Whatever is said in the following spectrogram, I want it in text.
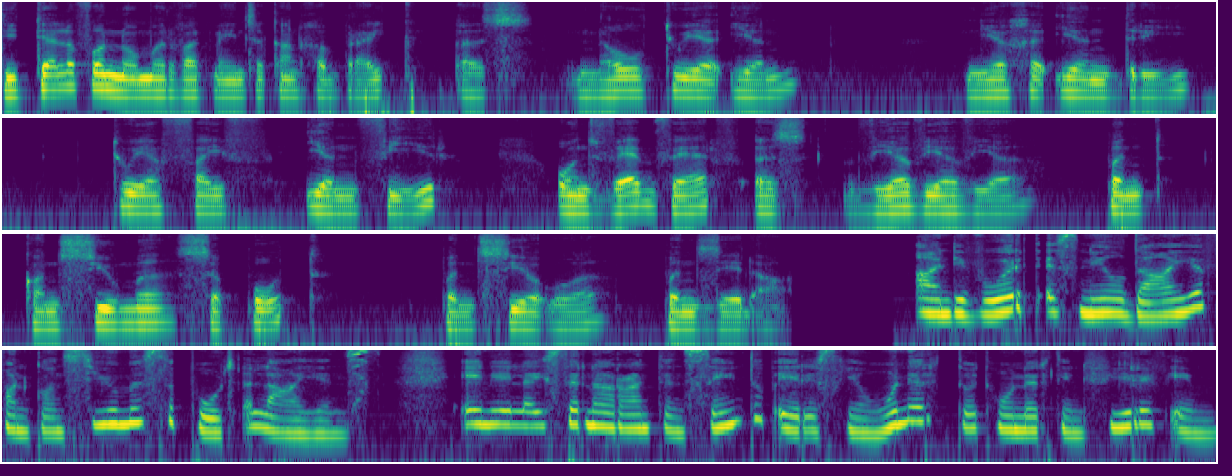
Die telefoonnommer wat mense kan gebruik is 021 913 2514. Ons webwerf is www.consumersupport.co.za. Aan die woord is Neil Daye van Consumer Support Alliance. En jy luister na Rand en Sent op RSG 100 tot 104 FM.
